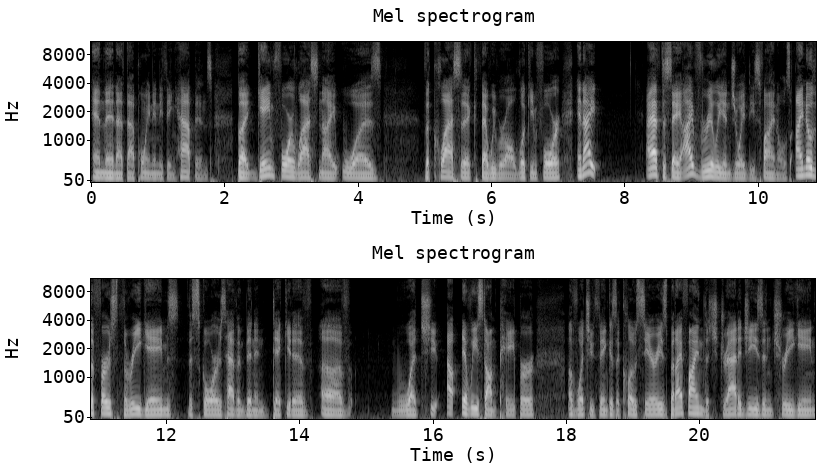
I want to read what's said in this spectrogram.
and then at that point anything happens. But Game Four last night was the classic that we were all looking for. And I I have to say, I've really enjoyed these finals. I know the first three games, the scores haven't been indicative of what you, uh, at least on paper, of what you think is a close series, but I find the strategies intriguing.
